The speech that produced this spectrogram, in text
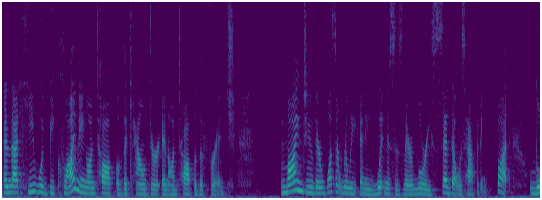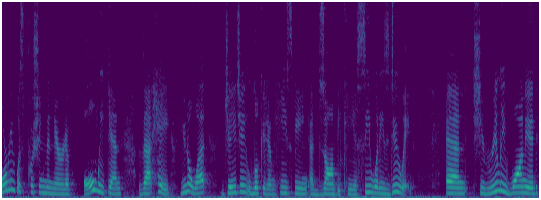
and that he would be climbing on top of the counter and on top of the fridge. Mind you, there wasn't really any witnesses there. Lori said that was happening, but Lori was pushing the narrative all weekend that, hey, you know what? JJ, look at him. He's being a zombie. Can you see what he's doing? And she really wanted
